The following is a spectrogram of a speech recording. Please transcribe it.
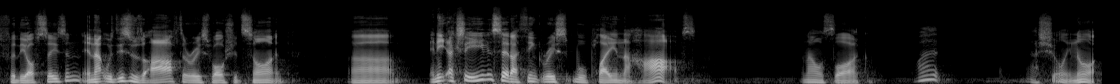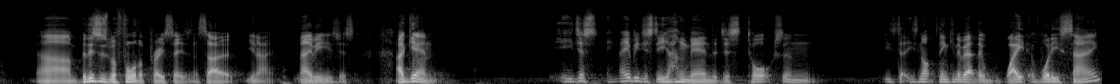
for the off season, and that was this was after Reece Walsh had signed. Uh, and he actually even said, "I think Reece will play in the halves." And I was like, "What? No, surely not." Um, but this is before the preseason, so you know maybe he's just again he just he may be just a young man that just talks and he's he's not thinking about the weight of what he's saying.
